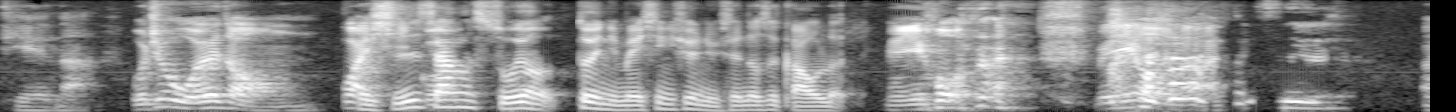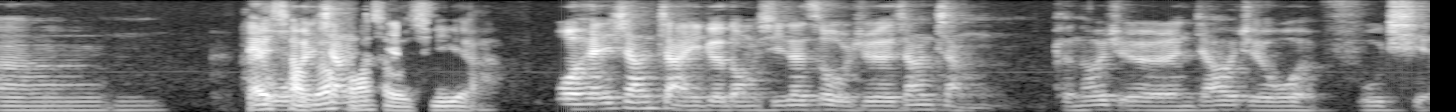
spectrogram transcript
天哪！我觉得我有一种怪习惯。其实这样，所有对你没兴趣的女生都是高冷？没有啦，没有啦，就是嗯，还想要划手机啊？我很想讲一个东西，但是我觉得这样讲可能会觉得人家会觉得我很肤浅。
